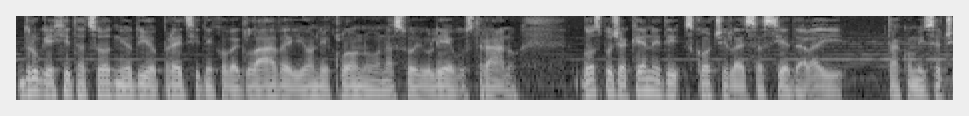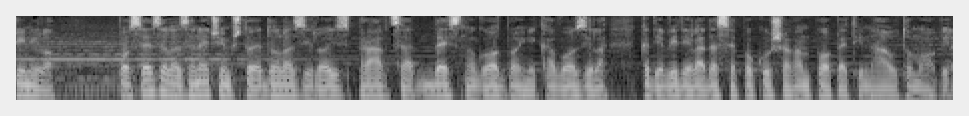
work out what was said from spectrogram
Drugi je hitac odnio dio predsjednikove glave i on je klonuo na svoju lijevu stranu. Gospođa Kennedy skočila je sa sjedala i, tako mi se činilo, posezala za nečim što je dolazilo iz pravca desnog odbojnika vozila kad je vidjela da se pokušavam popeti na automobil.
